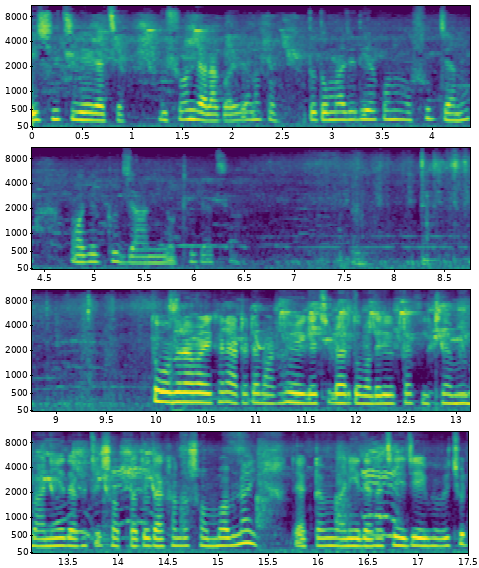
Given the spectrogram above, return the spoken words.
বেশি চিড়ে গেছে। ভীষণ জ্বালা করে, জানো তো? তো তোমরা যদি এর কোনো ওষুধ জানো, আমাকে একটু জানিও, ঠিক আছে? তো বন্ধুরা, আমার এখানে আটাটা মাখা হয়ে গেছিল, আর তোমাদের একটা পিঠে আমি বানিয়ে দেখাচ্ছি। সবটা তো দেখানো সম্ভব নয়, তো একটা আমি বানিয়ে দেখাচ্ছি। এই যে এইভাবে ছোট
